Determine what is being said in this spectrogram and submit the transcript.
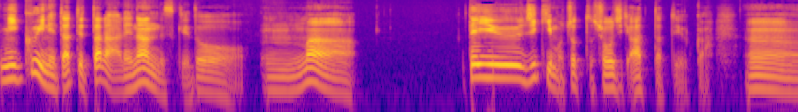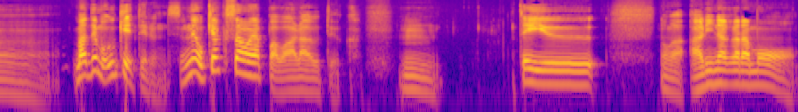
にくいネタって言ったらあれなんですけど、うん、まあ、っていう時期もちょっと正直あったというか、うん。まあでも受けてるんですよね。お客さんはやっぱ笑うというか、うん。っていうのがありながらも、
